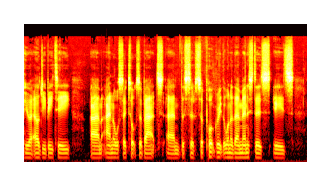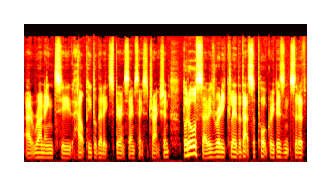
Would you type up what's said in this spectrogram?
who are LGBT um, and also talks about um, the sort of support group that one of their ministers is uh, running to help people that experience same-sex attraction, but also is really clear that that support group isn't sort of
